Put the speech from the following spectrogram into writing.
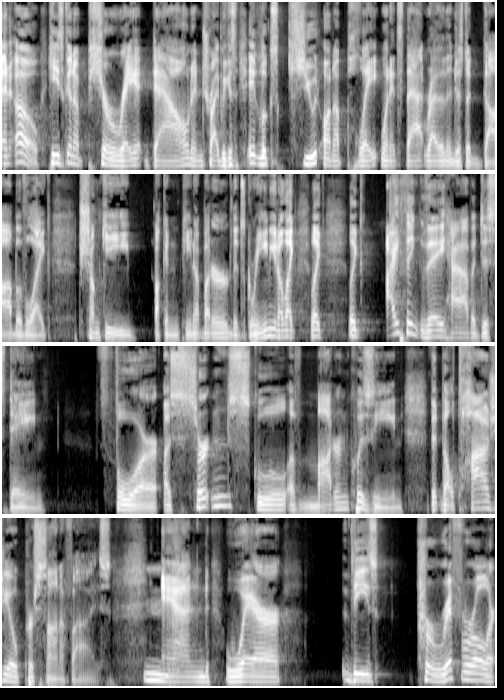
And oh he's going to puree it down and try because it looks cute on a plate when it's that rather than just a gob of like chunky fucking peanut butter that's green you know like like like i think they have a disdain for a certain school of modern cuisine that Voltaggio personifies, hmm. and where these peripheral or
